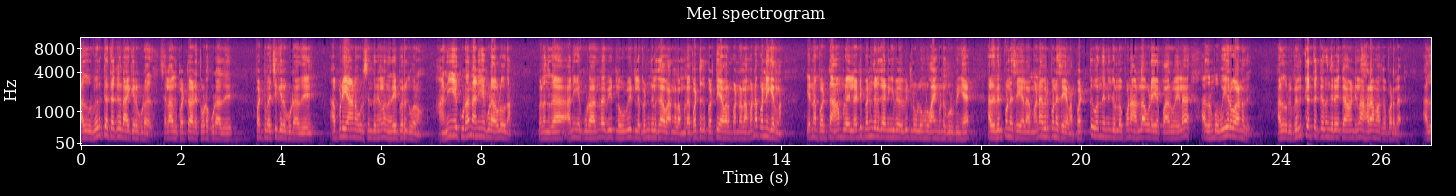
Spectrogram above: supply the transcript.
அது ஒரு வெறுக்கத்தக்க ஆக்கிடக்கூடாது சில ஆளுக்கு பட்டு ஆடை தொடக்கூடாது பட்டு வச்சுக்கிறக்கூடாது அப்படியான ஒரு சிந்தனைலாம் நிறைய பேருக்கு வரும். அணியக்கூடாதுன்னு அணியக்கூடாது அவ்வளோதான் விளங்குதா? அணியக்கூடாதுன்னா வீட்டில் வீட்டில் பெண்களுக்காக வாங்கலாம்ல. பட்டுக்கு பட்டு வியாபாரம் பண்ணலாமான்னா பண்ணிக்கிறலாம். என்ன பட்டு ஆம்பளை இல்லாட்டி பெண்களுக்காக நீங்கள் வீட்டில் உள்ளவங்களுக்கு வாங்கி கொண்டு கொடுப்பீங்க. அதை விற்பனை செய்யலாமான்னா விற்பனை செய்யலாம். பட்டு வந்து இன்னும் சொல்ல போனால் அல்லாவுடைய பார்வையில் அது ரொம்ப உயர்வானது. அது ஒரு வெறுக்கத்தக்கதுங்கிறதுக்காக வேண்டிலாம் ஹராமாக்கப்படலை. அது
